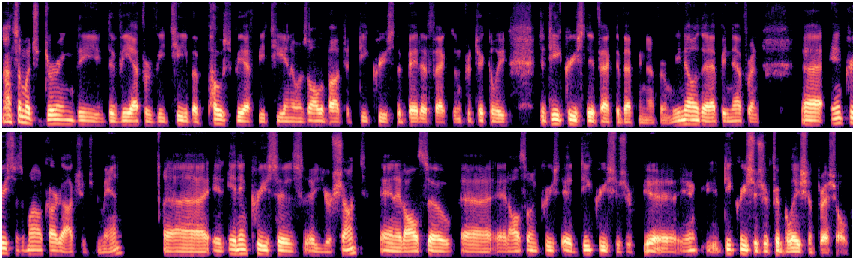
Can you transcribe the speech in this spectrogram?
not so much during the the VF or VT, but post VF VT, and it was all about to decrease the beta effect, and particularly to decrease the effect of epinephrine. We know that epinephrine uh, increases myocardial oxygen demand. Uh, it, it, increases uh, your shunt and it also uh, it also increase it decreases your uh, decreases your fibrillation threshold.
